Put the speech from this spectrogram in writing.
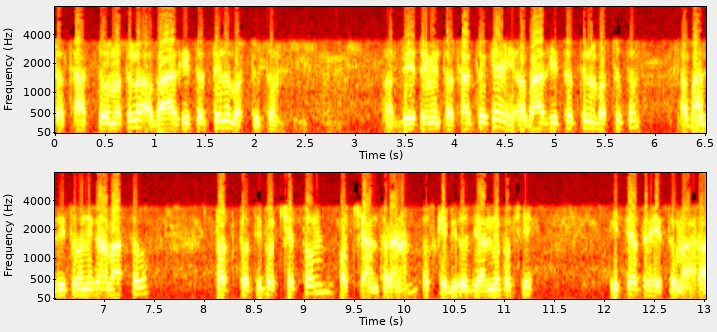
तथात्व मतलब अबाधित वस्तुत्व अद्वैत में तथात्व क्या है? अबाधित वस्तुत्व अबाधित होने का वास्तव। तत्प्रतिपक्षत्व पक्षांतरण उसके विरोधी अन्य पक्ष। इत्यत्र हेतु माह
